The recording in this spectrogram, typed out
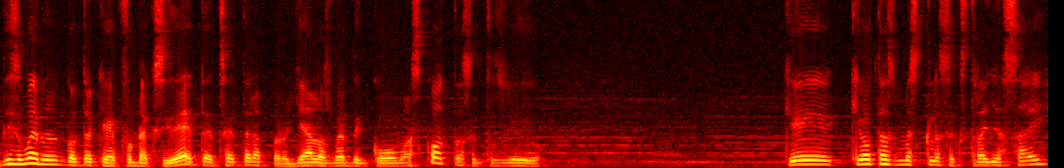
Dice, bueno, encontré que fue un accidente, etcétera, pero ya los venden como mascotas. Entonces yo digo, ¿qué, ¿qué, otras mezclas extrañas hay?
